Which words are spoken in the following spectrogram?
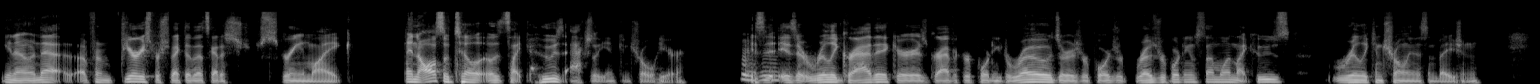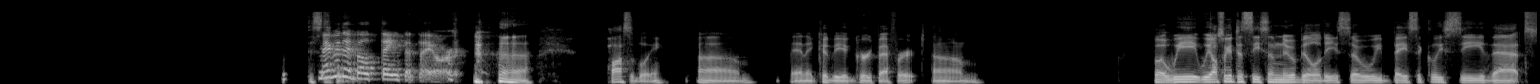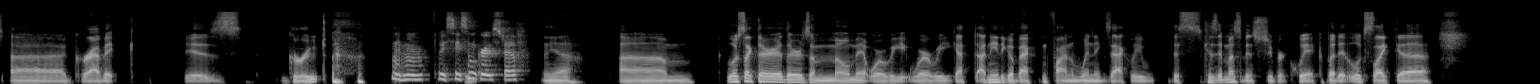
you know, and that uh, from Fury's perspective, that's got to sh- scream like, and also tell it's like who's actually in control here. Is it is it really Gravik or is Gravik reporting to Rhodes or is reports Rhodes reporting to someone? Like who's really controlling this invasion? This Maybe they both think that they are. possibly um and it could be a group effort um but we we also get to see some new abilities. So we basically see that uh gravik is groot. Hmm We see some Groot stuff. yeah. Um looks like there there's a moment where we where we got i need to go back and find when exactly this because it must have been super quick but it looks like uh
